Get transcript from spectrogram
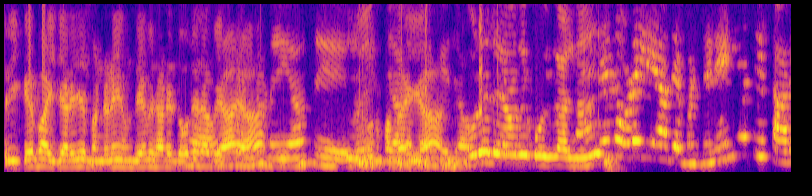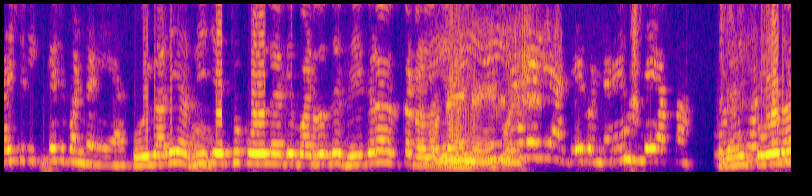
ਤਰੀਕੇ ਭਾਈਚਾਰੇ ਦੇ ਵੰਡਣੇ ਹੁੰਦੇ ਆ ਵੀ ਸਾਡੇ ਦੋਤੇ ਦਾ ਵਿਆਹ ਆ। ਬਣੇ ਆ ਤੇ ਤੁਹਾਨੂੰ ਪਤਾ ਹੀ ਆ। ਜਾਓ। ਥੋੜੇ ਲਿਆਉਂਦੇ ਕੋਈ ਗੱਲ ਨਹੀਂ ਸਾਰੇ ਥੋੜੇ ਲਿਆਂਦੇ ਵੰਡਣੇ ਨਹੀਂ ਅਸੀਂ ਸਾਰੇ ਸ਼ਰੀਕੇ ਚ ਵੰਡਣੇ ਆ। ਕੋਈ ਗੱਲ ਨਹੀਂ ਅਸੀਂ ਜੇ ਇੱਥੋਂ ਕੋਲ ਲੈ ਕੇ ਵੰਡ ਦਿੰਦੇ ਫੇਰ ਕਿਹੜਾ ਘਟਣ ਉਹ ਲੱਗਿਆ? ਨਹੀਂ ਨਹੀਂ ਕੋਈ ਜਿਹੜੇ ਲਿਆਂਦੇ ਵੰਡਣੇ ਹੁੰਦੇ ਆਪਾਂ। ਜਾਨੀ ਤੂੰ ਨਾ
